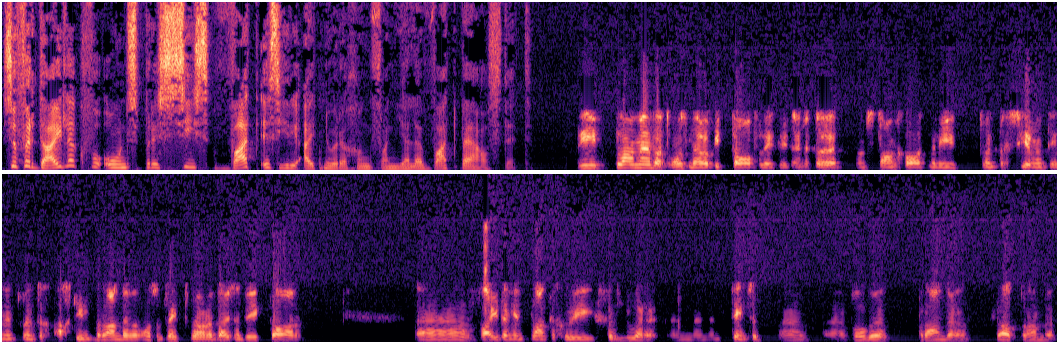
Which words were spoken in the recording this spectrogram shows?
So verduidelik vir ons presies wat is hierdie uitnodiging van julle? Wat behels dit? Die planne wat ons nou op die tafel het, het eintlik ontstaan gehad met die 2017 en 2018 brande. Ons het omtrent 200 000 hektaar uh veiding en plante groei verloor het in in intense uh, uh wilde brande, veldbrande.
